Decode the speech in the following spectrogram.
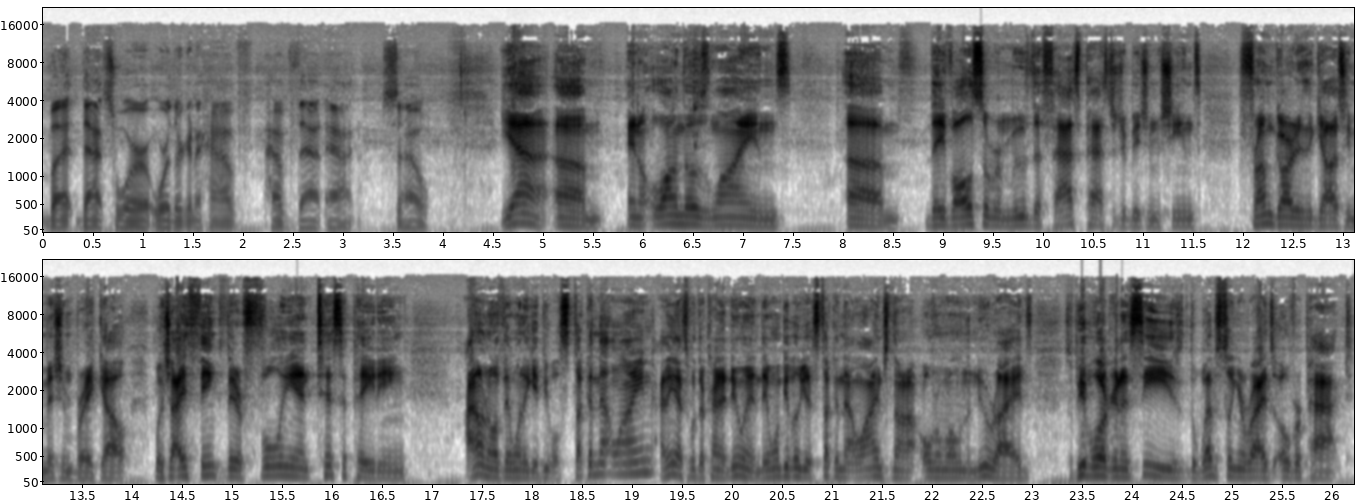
but that's where where they're going to have have that at. So Yeah, um, and along those lines, um, they've also removed the fast pass distribution machines from Guardians of the Galaxy Mission Breakout, which I think they're fully anticipating. I don't know if they want to get people stuck in that line. I think that's what they're kind of doing. They want people to get stuck in that line so they're not overwhelming the new rides. So people are going to see the web slinger rides overpacked,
